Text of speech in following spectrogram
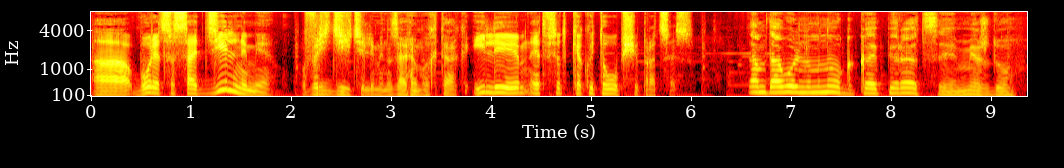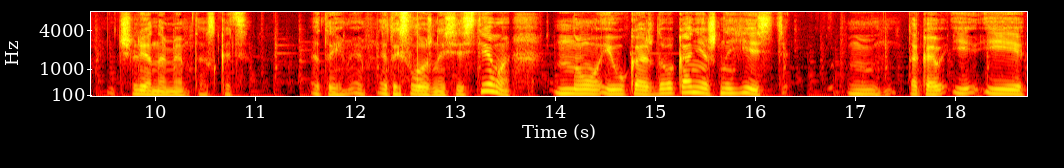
а, борются с отдельными вредителями, назовем их так, или это все-таки какой-то общий процесс? Там довольно много кооперации между членами, так сказать, этой, этой сложной системы, но и у каждого, конечно, есть такая и, и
